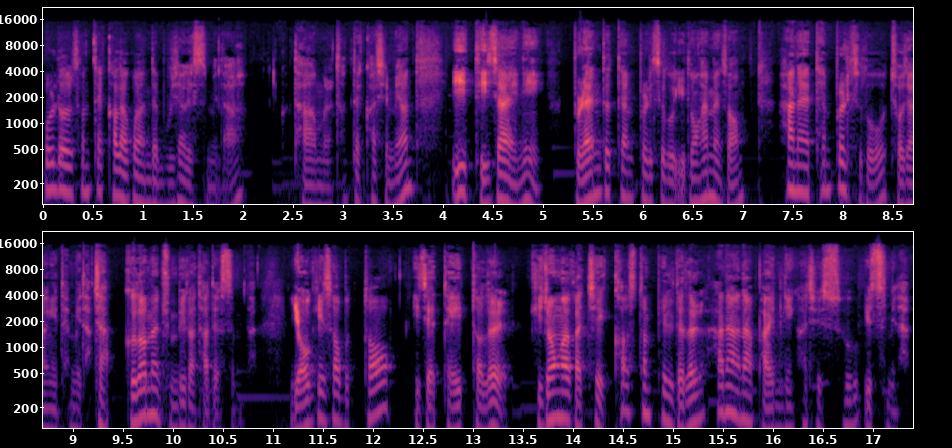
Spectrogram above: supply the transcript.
폴더를 선택하라고 하는데 무시하겠습니다. 그 다음을 선택하시면 이 디자인이 브랜드 템플릿으로 이동하면서 하나의 템플릿으로 저장이 됩니다. 자, 그러면 준비가 다 됐습니다. 여기서부터 이제 데이터를 기존과 같이 커스텀 필드를 하나하나 바인딩 하실 수 있습니다.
